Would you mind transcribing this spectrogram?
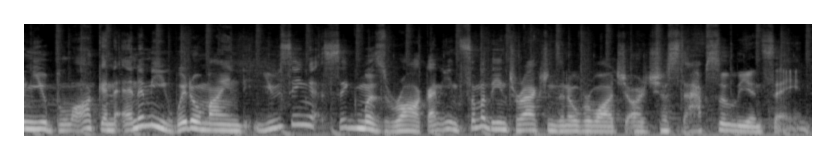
When you block an enemy Widowmaker using Sigma's Rock. I mean, some of the interactions in Overwatch are just absolutely insane.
